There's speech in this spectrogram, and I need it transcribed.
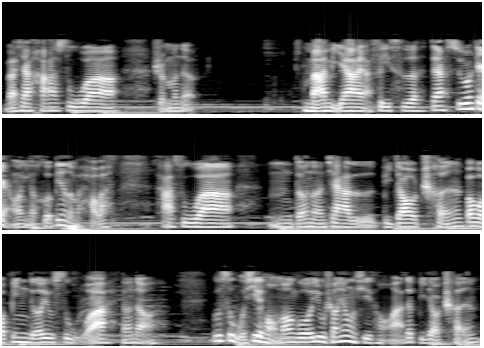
买像哈苏啊什么的。马米亚呀，菲斯，但虽说这两个也合并了吧，好吧，哈苏啊，嗯，等等架子比较沉，包括宾得 U 四五啊，等等 U 四五系统，包括 U 乘用系统啊，都比较沉，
